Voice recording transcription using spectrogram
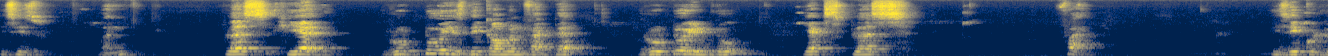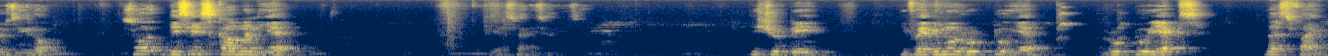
This is 1 plus here root 2 is the common factor root 2 into x plus 5 is equal to 0 so this is common here. Yes sorry sorry, sorry. this should be if I remove root 2 here root 2x plus 5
